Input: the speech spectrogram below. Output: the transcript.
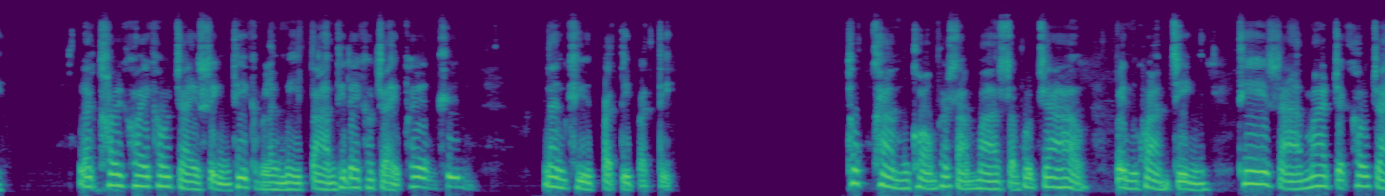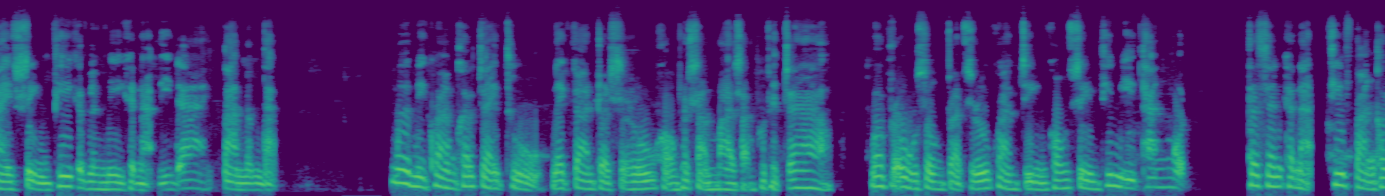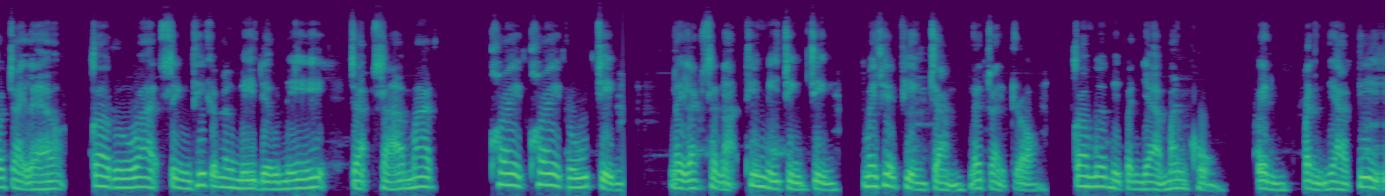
และค่อยๆเข้าใจสิ่งที่กำลังมีตามที่ได้เข้าใจเพิ่มขึ้น นั่นคือปฏิปติ ทุกคำของพระสัมมาสัมพุทธเจ้าเป็นความจริงที่สามารถจะเข้าใจสิ่งที่กำลังมีขณะนี้ได้ตามลำดับ เมื่อมีความเข้าใจถูกในการตรัสรู้ของพระสัมมาสัมพุทธเจ้า ว่าพระองค์ทรงตรัสรู้ความจริงของสิ่งที่มีทั้งหมด เพราะฉะนั้นขณะที่ฟังเข้าใจแล้ว ก็รู้ว่าสิ่งที่กำลังมีเดี๋ยวนี้จะสามารถค่อยๆรู้จริง ในลักษณะที่มีจริง ๆ ไม่ใช่เพียงจำและใจตรอง ก็เมื่อมีปัญญามั่นคง เป็นปัญญาที่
